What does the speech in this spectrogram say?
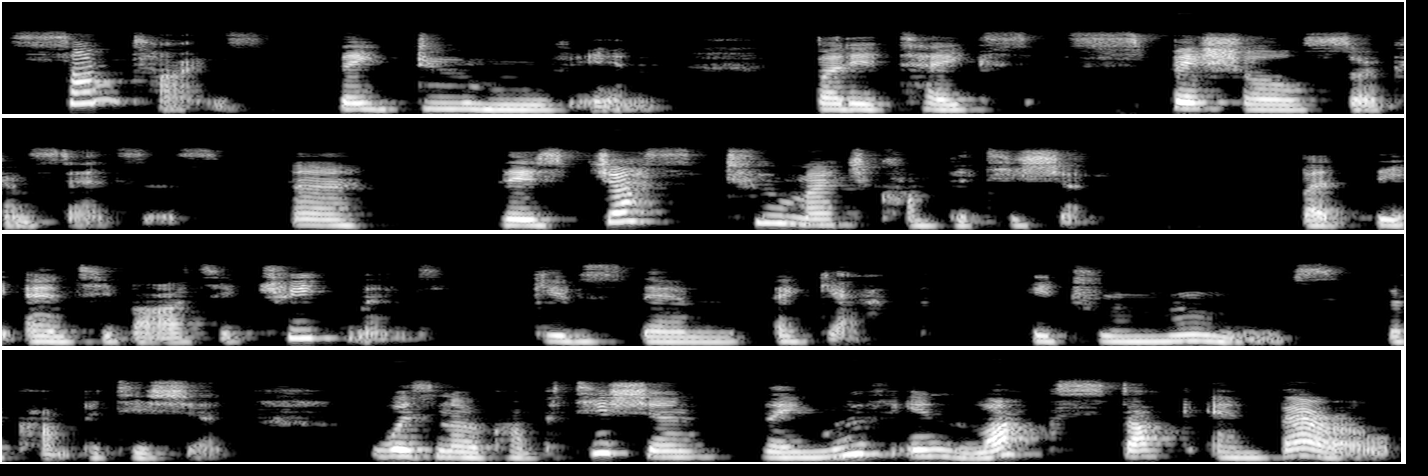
Sometimes they do move in, but it takes special circumstances. Uh, there's just too much competition. But the antibiotic treatment gives them a gap. It removes the competition. With no competition, they move in lock, stock, and barrel,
